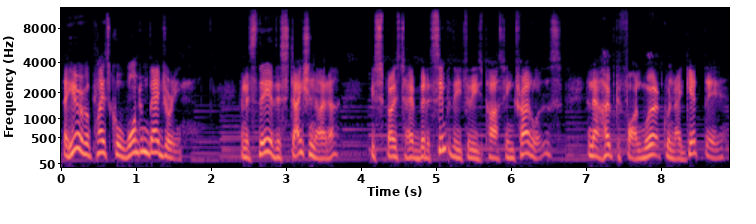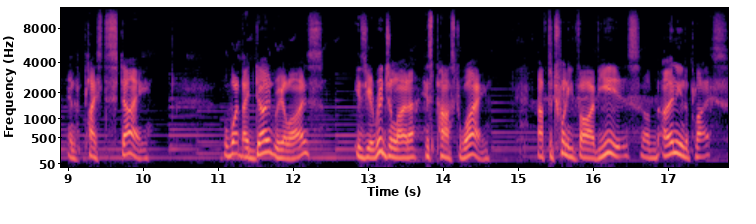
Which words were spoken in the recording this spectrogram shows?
They hear of a place called Wantabadgery and it's there the station owner is supposed to have a bit of sympathy for these passing travellers and they hope to find work when they get there and a place to stay. But what they don't realise is the original owner has passed away after 25 years of owning the place.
